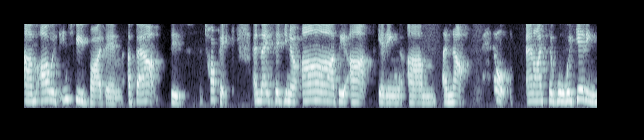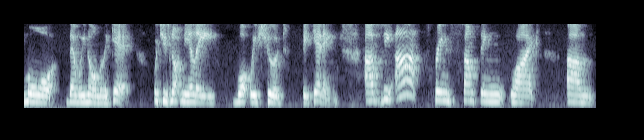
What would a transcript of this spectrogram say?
Um, I was interviewed by them about this topic, and they said, you know, are the arts getting um, enough help? And I said, well, we're getting more than we normally get, which is not nearly what we should be getting. Um, the arts brings something like um,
